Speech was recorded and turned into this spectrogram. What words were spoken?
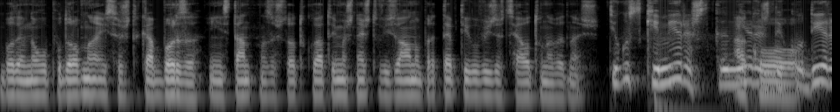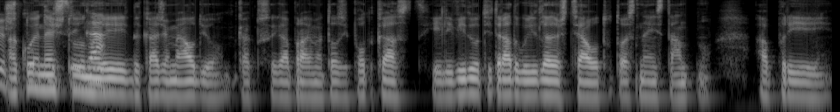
бъде много подробна и също така бърза и инстантна, защото когато имаш нещо визуално пред теб, ти го виждаш цялото наведнъж. Ти го скемираш, сканираш, ако, декодираш. Ако е нещо, сега. нали, да кажем аудио, както сега правиме този подкаст, или видео, ти трябва да го изгледаш цялото, т.е. не инстантно. А при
